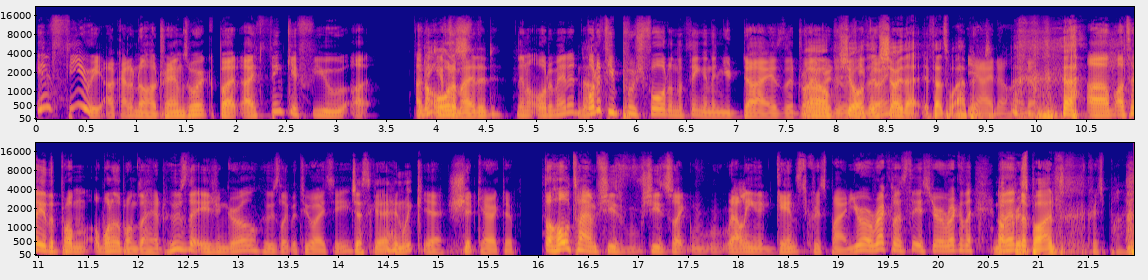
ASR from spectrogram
in theory, like, I don't know how trams work, but I think if you. Uh, They're not think you have to s- automated. They're not automated. No. What if you push forward on the thing and then you die as the driver? Well, Does sure. Then going? show that if that's what happened. Yeah, I know, I know. um, I'll tell you the problem. One of the problems I had. Who's the Asian girl? Who's like the two IC? Jessica Henwick. yeah, shit character. The whole time she's she's like rallying against Chris Pine. You're a reckless this. You're a reckless. that. Not Chris the- Pine. Chris Pine.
